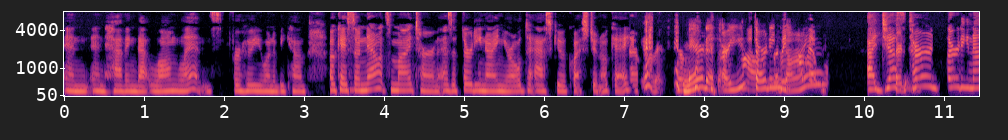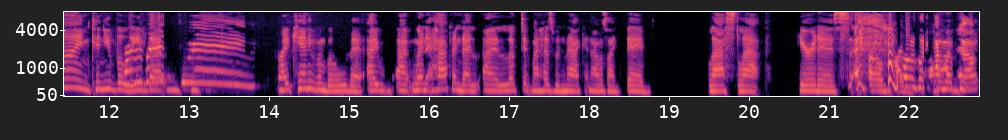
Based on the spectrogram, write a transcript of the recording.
and and having that long lens for who you want to become. Okay, so now it's my turn as a 39 year old to ask you a question. Okay, Meredith, are you 39? I just 30. turned 39. Can you believe that? I can't even believe it. I, I when it happened, I I looked at my husband Mac and I was like, "Babe, last lap." here it is. Oh I was like, I'm about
